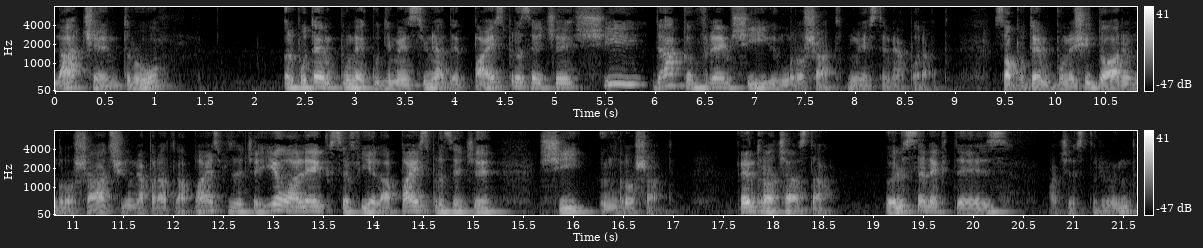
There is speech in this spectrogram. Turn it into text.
la centru îl putem pune cu dimensiunea de 14 și, dacă vrem, și îngroșat. Nu este neapărat. Sau putem pune și doar îngroșat și nu neapărat la 14. Eu aleg să fie la 14 și îngroșat. Pentru aceasta îl selectez acest rând,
